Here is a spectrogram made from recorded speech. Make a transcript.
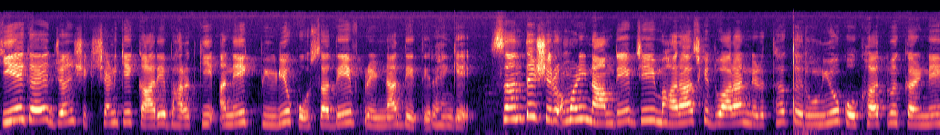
किए गए जन शिक्षण के कार्य भारत की अनेक पीढ़ियों को सदैव प्रेरणा देते रहेंगे। संत शिरोमणि नामदेव जी महाराज के द्वारा निर्थक ऋणियों को खत्म करने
